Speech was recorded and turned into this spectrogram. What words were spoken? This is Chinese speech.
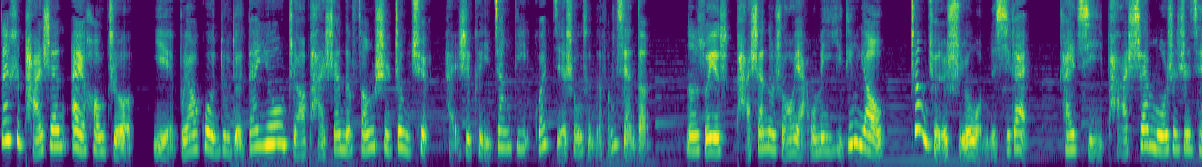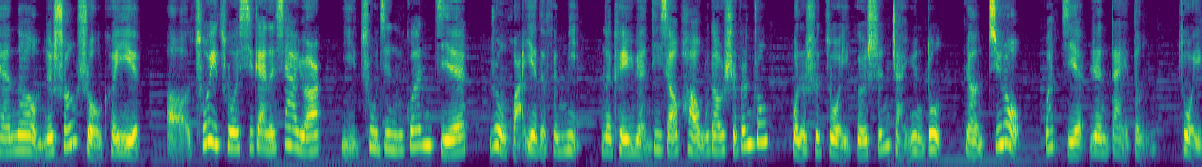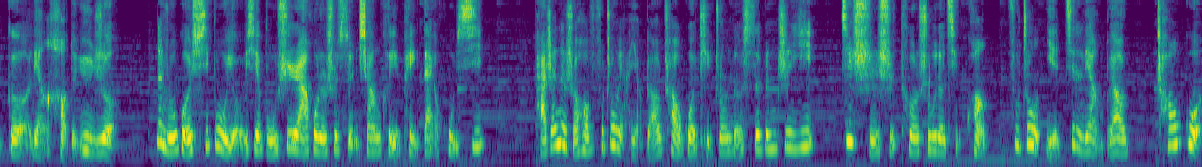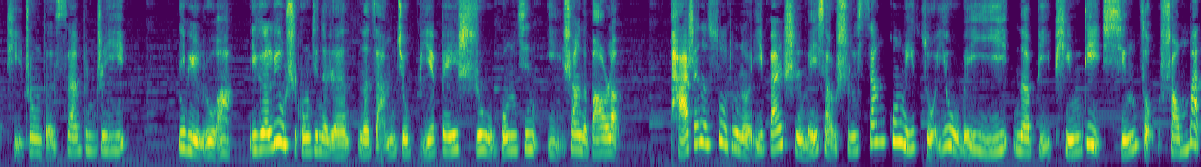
但是爬山爱好者也不要过度的担忧，只要爬山的方式正确，还是可以降低关节受损的风险的。那所以爬山的时候呀，我们一定要正确的使用我们的膝盖。开启爬山模式之前呢，我们的双手可以呃搓一搓膝盖的下缘，以促进关节润滑液的分泌。那可以原地小跑五到十分钟，或者是做一个伸展运动，让肌肉、关节、韧带等。做一个良好的预热。那如果膝部有一些不适啊，或者是损伤，可以佩戴护膝。爬山的时候负重呀，也不要超过体重的四分之一。即使是特殊的情况，负重也尽量不要超过体重的三分之一。你比如啊，一个六十公斤的人，那咱们就别背十五公斤以上的包了。爬山的速度呢，一般是每小时三公里左右为宜，那比平地行走稍慢。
